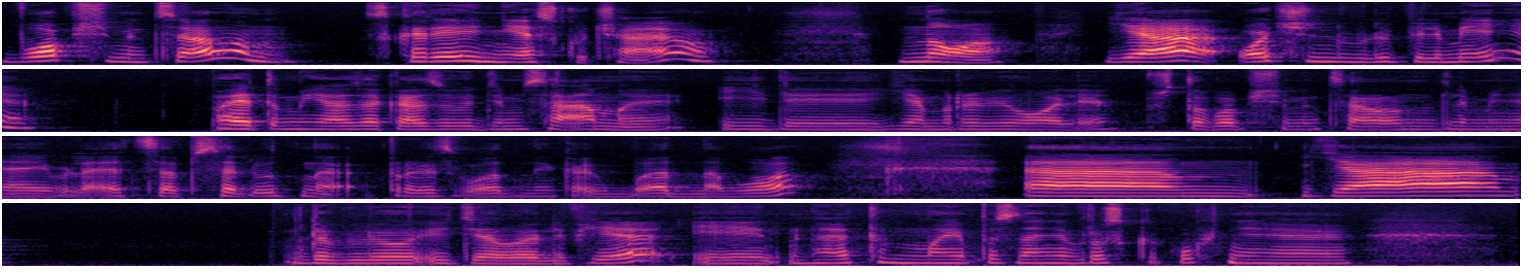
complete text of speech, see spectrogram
в общем и целом скорее не скучаю, но я очень люблю пельмени, поэтому я заказываю димсамы или ем равиоли, что в общем и целом для меня является абсолютно производной как бы одного. Эм, я люблю и делаю оливье, и на этом мои познания в русской кухне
